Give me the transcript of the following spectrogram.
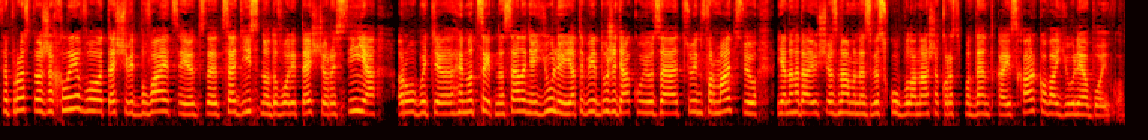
Це просто жахливо, те, що відбувається, і це, це дійсно доводить те, що Росія робить е, геноцид населення. Юлію, я тобі дуже дякую за цю інформацію. Я нагадаю, що з нами на зв'язку була наша кореспондентка із Харкова Юлія Бойко.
